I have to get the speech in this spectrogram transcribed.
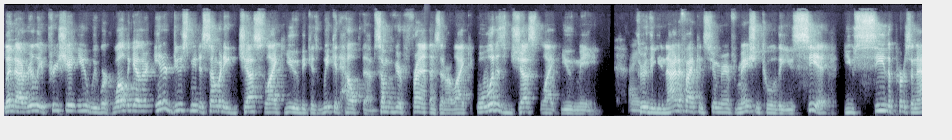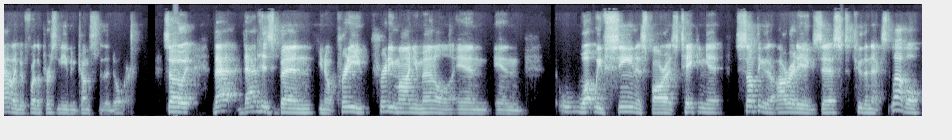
Linda, I really appreciate you. We work well together. Introduce me to somebody just like you because we could help them. Some of your friends that are like, well, what does just like you mean? Right. Through the Unitifi Consumer Information tool, that you see it, you see the personality before the person even comes to the door. So that that has been, you know, pretty pretty monumental in in what we've seen as far as taking it something that already exists to the next level.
